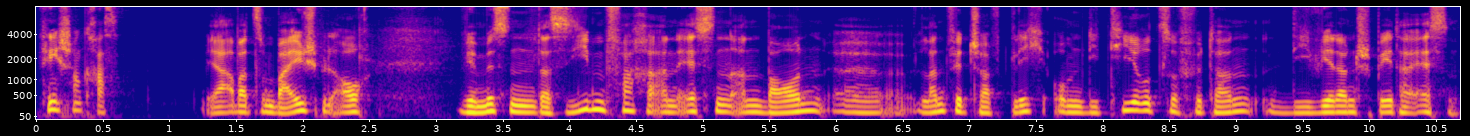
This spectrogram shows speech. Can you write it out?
finde ich schon krass. Ja, aber zum Beispiel auch, wir müssen das Siebenfache an Essen anbauen, äh, landwirtschaftlich, um die Tiere zu füttern, die wir dann später essen.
